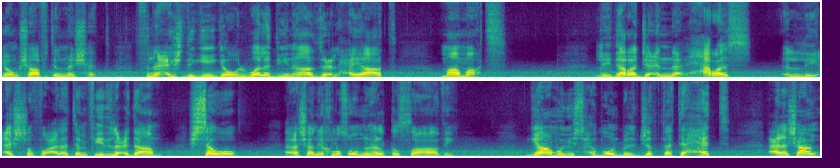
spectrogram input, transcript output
يوم شافت المشهد. 12 دقيقة والولد ينازع الحياة ما مات. لدرجة أن الحرس اللي أشرفوا على تنفيذ الإعدام إيش سووا؟ علشان يخلصون من هالقصة هذه قاموا يسحبون بالجثة تحت علشان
